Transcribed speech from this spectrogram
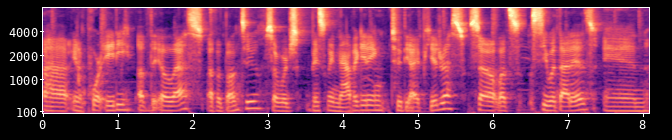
uh, you know port 80 of the OS of Ubuntu. So we're just basically navigating to the IP address. So let's see what that is and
